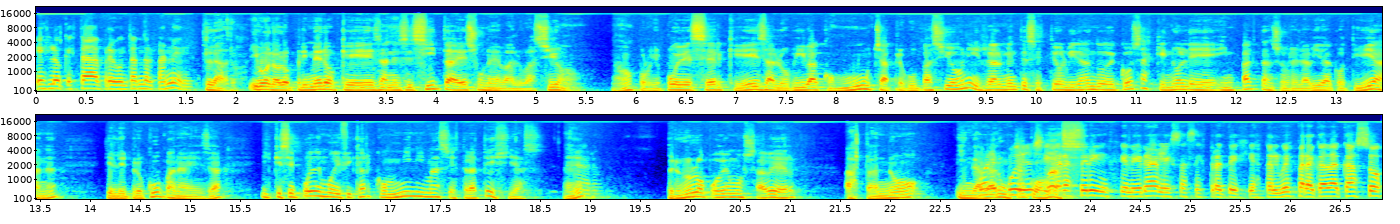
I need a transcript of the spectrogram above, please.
Es lo que estaba preguntando el panel. Claro. Y bueno, lo primero que ella necesita es una evaluación, ¿no? Porque puede ser que ella lo viva con mucha preocupación y realmente se esté olvidando de cosas que no le impactan sobre la vida cotidiana, que le preocupan a ella y que se pueden modificar con mínimas estrategias. ¿eh? Claro. Pero no lo podemos saber hasta no indagar un poco más. pueden llegar a ser en general esas estrategias? Tal vez para cada caso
